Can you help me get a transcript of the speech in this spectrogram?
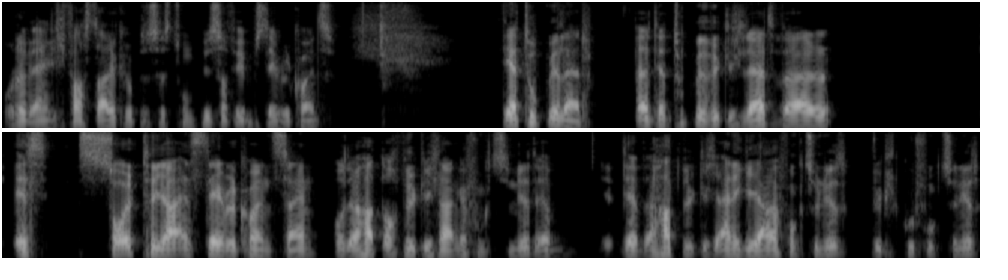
oder wie eigentlich fast alle Kryptos es tun, bis auf eben Stablecoins, der tut mir leid. Äh, der tut mir wirklich leid, weil es sollte ja ein Stablecoin sein und er hat auch wirklich lange funktioniert. Er, der hat wirklich einige Jahre funktioniert, wirklich gut funktioniert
